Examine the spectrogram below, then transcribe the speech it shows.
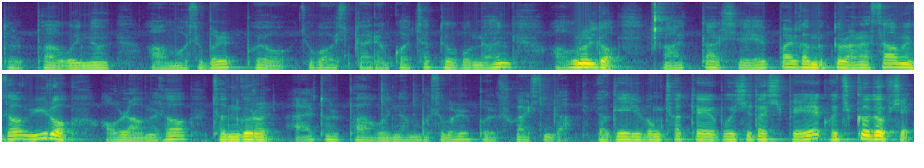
돌파 하고 있는 아, 모습을 보여주고 있습니다. 랭커 차트 보면 아, 오늘도 아, 다시 빨간 벽돌 하나 쌓으면서 위로 올라오면서 전고를 돌파하고 있는 모습을 볼 수가 있습니다. 여기 일봉 차트에 보시다시피 거칠 것 없이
